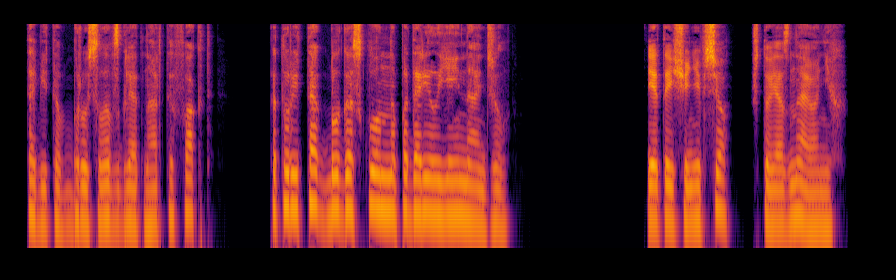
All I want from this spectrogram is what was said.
Табита бросила взгляд на артефакт, который так благосклонно подарил ей Найджел. И это еще не все, что я знаю о них.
